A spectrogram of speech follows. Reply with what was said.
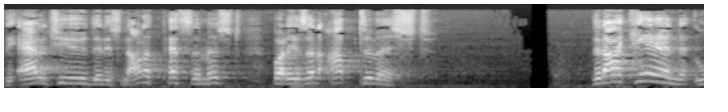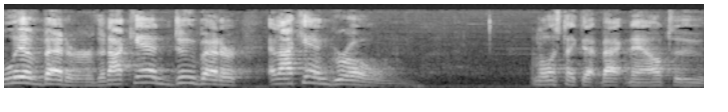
The attitude that is not a pessimist, but is an optimist. That I can live better, that I can do better, and I can grow. Well, let's take that back now to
